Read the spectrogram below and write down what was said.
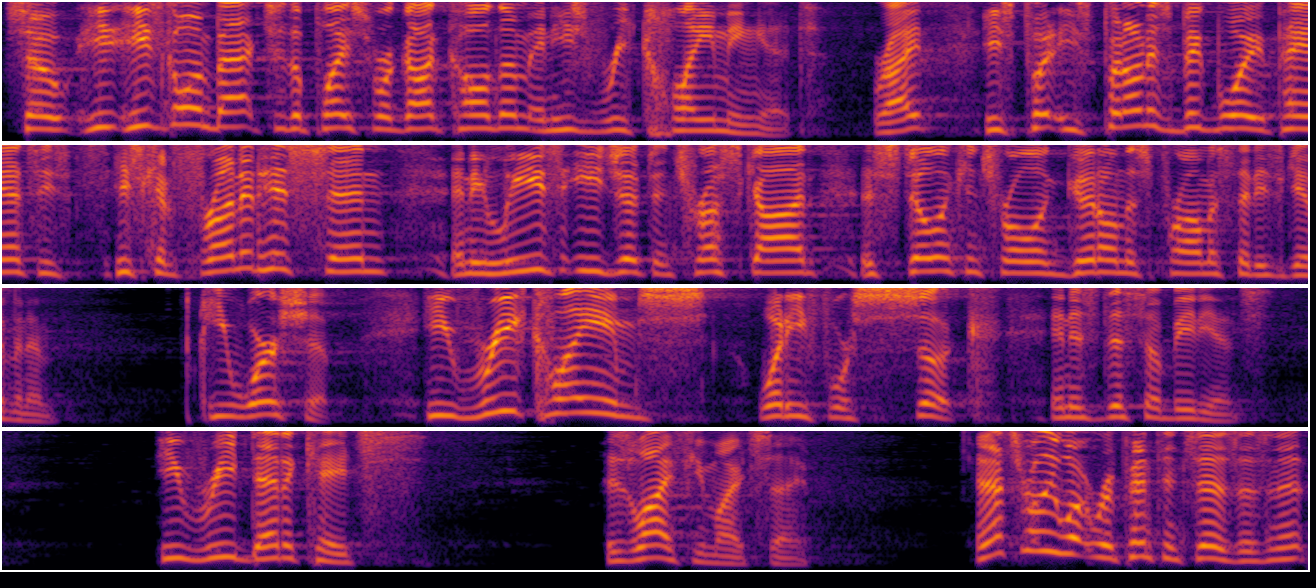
So he, he's going back to the place where God called him and he's reclaiming it, right? He's put, he's put on his big boy pants, he's, he's confronted his sin, and he leaves Egypt and trusts God is still in control and good on this promise that he's given him. He worship. He reclaims what he forsook in his disobedience. He rededicates his life, you might say. And that's really what repentance is, isn't it?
